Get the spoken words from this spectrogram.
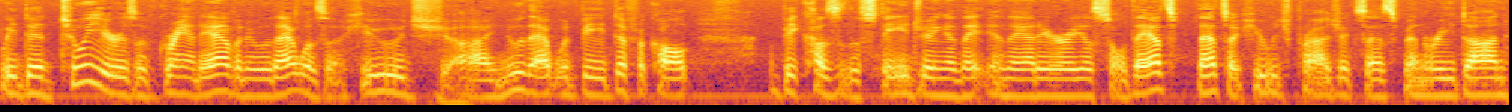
We did two years of Grand Avenue. That was a huge. Uh, I knew that would be difficult because of the staging in, the, in that area. So that's that's a huge project that's been redone.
